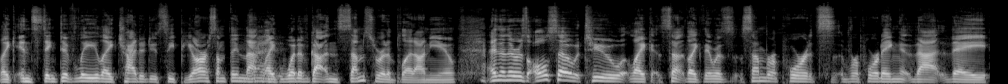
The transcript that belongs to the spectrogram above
like instinctively, like try to do CPR or something that like would have gotten some sort of blood on you. And then there was also too like so, like there was some reports reporting that they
